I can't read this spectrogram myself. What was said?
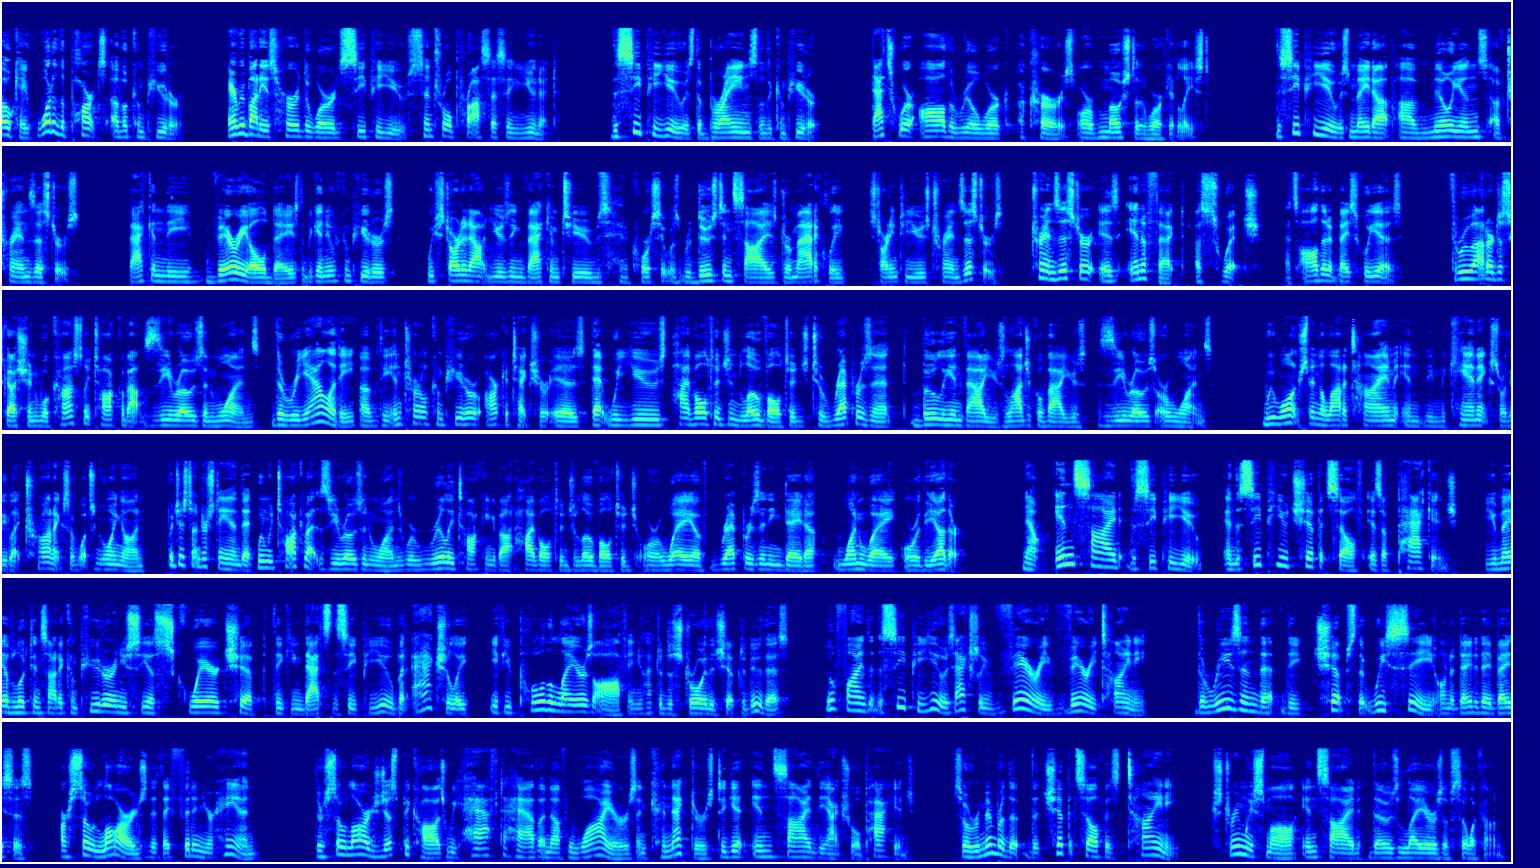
Okay, what are the parts of a computer? Everybody has heard the word CPU, Central Processing Unit. The CPU is the brains of the computer. That's where all the real work occurs, or most of the work at least. The CPU is made up of millions of transistors. Back in the very old days, the beginning of computers, we started out using vacuum tubes, and of course it was reduced in size dramatically, starting to use transistors. Transistor is in effect a switch. That's all that it basically is. Throughout our discussion, we'll constantly talk about zeros and ones. The reality of the internal computer architecture is that we use high voltage and low voltage to represent Boolean values, logical values, zeros or ones. We won't spend a lot of time in the mechanics or the electronics of what's going on, but just understand that when we talk about zeros and ones, we're really talking about high voltage, low voltage, or a way of representing data one way or the other. Now, inside the CPU, and the CPU chip itself is a package. You may have looked inside a computer and you see a square chip thinking that's the CPU, but actually, if you pull the layers off, and you have to destroy the chip to do this, you'll find that the CPU is actually very, very tiny. The reason that the chips that we see on a day to day basis are so large that they fit in your hand, they're so large just because we have to have enough wires and connectors to get inside the actual package. So remember that the chip itself is tiny extremely small inside those layers of silicon.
